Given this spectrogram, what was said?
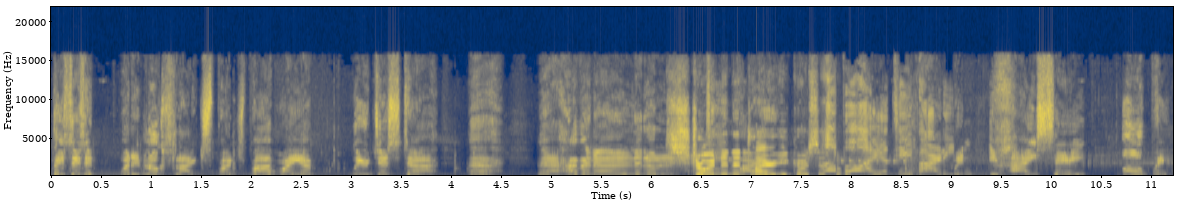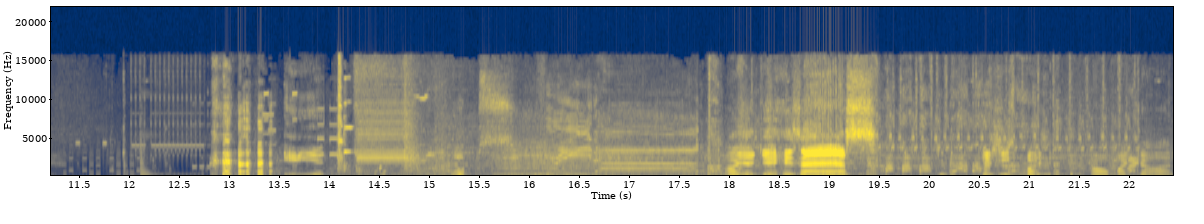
this isn't what it looks like, SpongeBob. Why, uh, we're just, uh, uh, uh, having a little... Destroying tea an party. entire Oh ecosystem. boy, a tea party! Open If I say open. Idiot. Whoops. Oh yeah, get his ass. He's just like, Oh my god.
